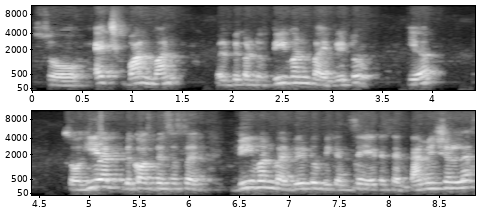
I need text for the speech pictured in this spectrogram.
so H11 will be equal to V1 by V2 here. So here, because this is a V1 by V2, we can say it is a dimensionless.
